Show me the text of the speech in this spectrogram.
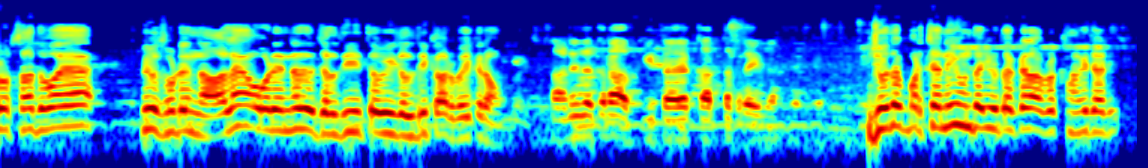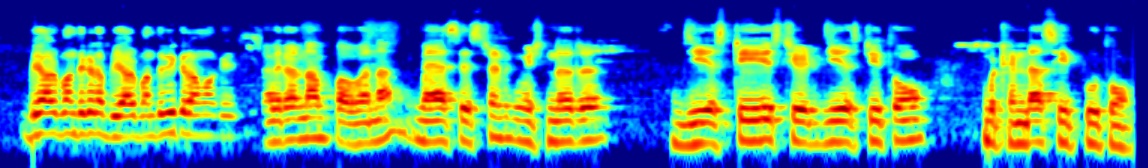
ਭਰੋਸਾ ਦਵਾਇਆ ਹੈ ਵੀ ਉਹ ਤੁਹਾਡੇ ਨਾਲ ਹੈ ਔਰ ਇਹਨਾਂ ਦੇ ਜਲਦੀ ਤੋਂ ਵੀ ਜਲਦੀ ਕਾਰਵਾਈ ਕਰਾਉਂਗੇ। ਥਾਣੇ ਦਾ ਘਰਾਵ ਕੀਤਾ ਹੈ ਕਦ ਤੱਕ ਰਹੇਗਾ? ਜੋ ਤੱਕ ਪਰਚਾ ਨਹੀਂ ਹੁੰਦਾ ਜੋ ਤੱਕ ਘਰਾਬ ਰੱਖਾਂਗੇ ਜਾਰੀ। ਬਾਜ਼ਾਰ ਬੰਦ ਕਰਨਾ ਬਾਜ਼ਾਰ ਬੰਦ ਵੀ ਕਰਾਵਾਂਗੇ ਮੇਰਾ ਨਾਮ ਪਵਨ ਆ ਮੈਂ assistant commissioner GST state GST ਤੋਂ, ਬਠਿੰਡਾ ਸੀਪੂ ਤੋਂ।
